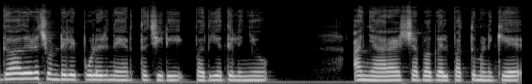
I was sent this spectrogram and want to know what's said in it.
ഗാഥയുടെ ചുണ്ടിൽ ഇപ്പോൾ ഒരു നേർത്ത ചിരി പതിയെ തെളിഞ്ഞു. ആ ഞായറാഴ്ച പകൽ പത്ത് മണിക്ക്.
